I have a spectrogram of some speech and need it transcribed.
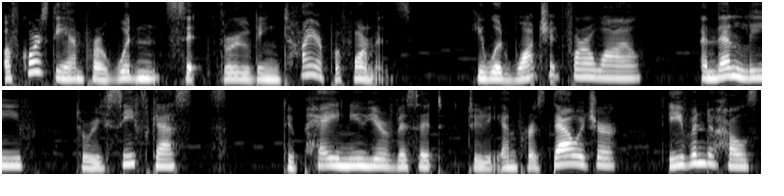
Of course, the emperor wouldn't sit through the entire performance. He would watch it for a while and then leave to receive guests, to pay New Year visit to the empress dowager, even to host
